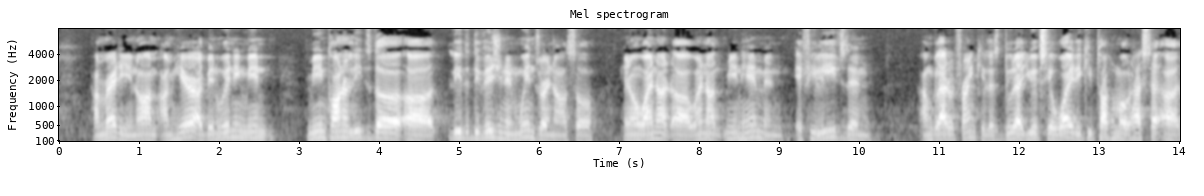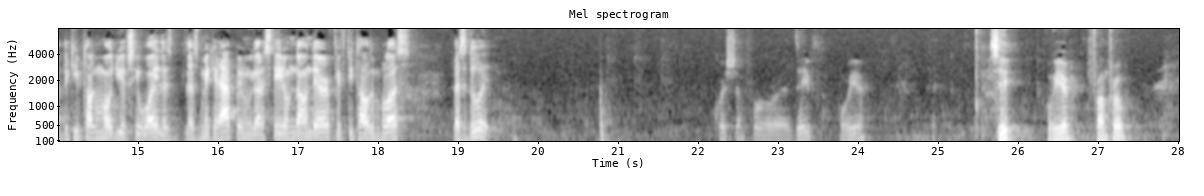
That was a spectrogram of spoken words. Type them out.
I'm ready. You know, I'm I'm here. I've been winning. Me and me and Conor leads the uh, lead the division in wins right now. So you know, why not uh, why not me and him? And if he leaves, then I'm glad with Frankie. Let's do that UFC Hawaii. They keep talking about hashtag. Uh, they keep talking about UFC Hawaii. Let's let's make it happen. We got a stadium down there, fifty thousand plus. Let's do it. Question for uh, Dave over here. See over here, front row,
